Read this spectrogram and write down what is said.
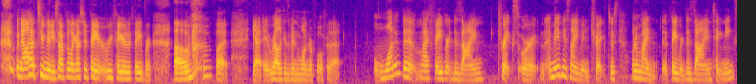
but now I have too many, so I feel like I should pay repay her the favor. Um, but yeah, it, Relic has been wonderful for that. One of the my favorite design tricks, or maybe it's not even a trick, just one of my favorite design techniques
